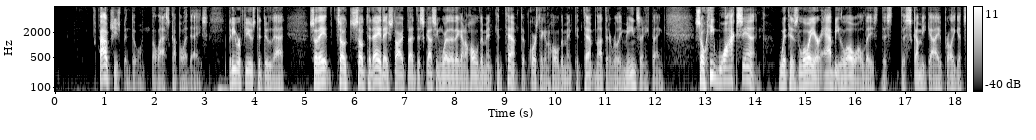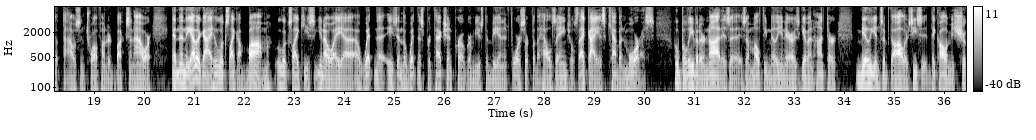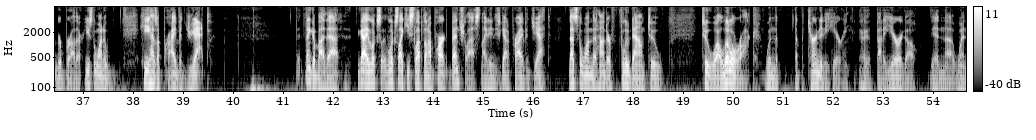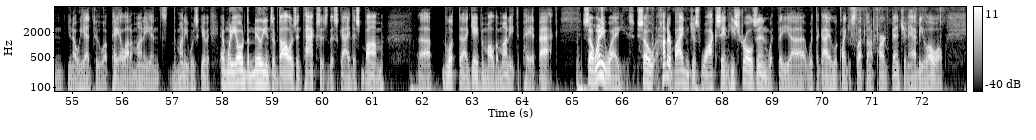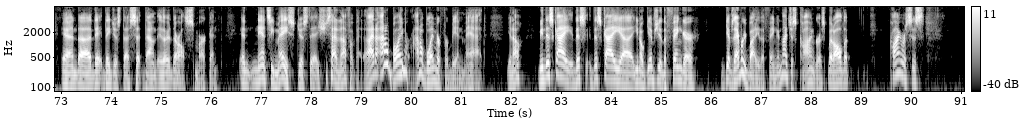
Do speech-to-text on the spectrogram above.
Fauci's been doing the last couple of days, but he refused to do that. So they so so today they start uh, discussing whether they're going to hold him in contempt. Of course, they're going to hold him in contempt. Not that it really means anything. So he walks in with his lawyer Abbe Lowell, this this, the scummy guy who probably gets a thousand, twelve hundred bucks an hour, and then the other guy who looks like a bum, who looks like he's you know a, a witness, he's in the witness protection program, used to be an enforcer for the Hell's Angels. That guy is Kevin Morris who, believe it or not, is a is a multimillionaire, has given Hunter millions of dollars. He's they call him his sugar brother. He's the one who he has a private jet. Think about that. The guy looks looks like he slept on a park bench last night, and he's got a private jet. That's the one that Hunter flew down to to uh, Little Rock when the the paternity hearing uh, about a year ago in uh, when you know he had to uh, pay a lot of money and the money was given. And when he owed the millions of dollars in taxes this guy this bum uh, looked uh, gave him all the money to pay it back. So anyway so Hunter Biden just walks in. He strolls in with the uh, with the guy who looked like he slept on a park bench in Abbe Lowell. And uh, they they just sit down. They're they're all smirking. And Nancy Mace just she's had enough of it. I, I don't blame her. I don't blame her for being mad you know mean, this guy, this this guy, uh, you know, gives you the finger, gives everybody the finger, not just Congress, but all the Congress is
